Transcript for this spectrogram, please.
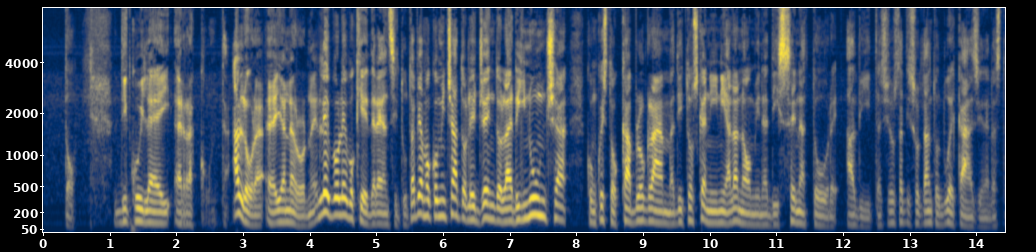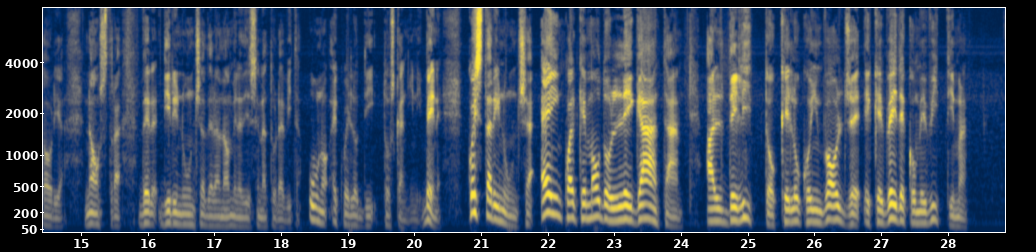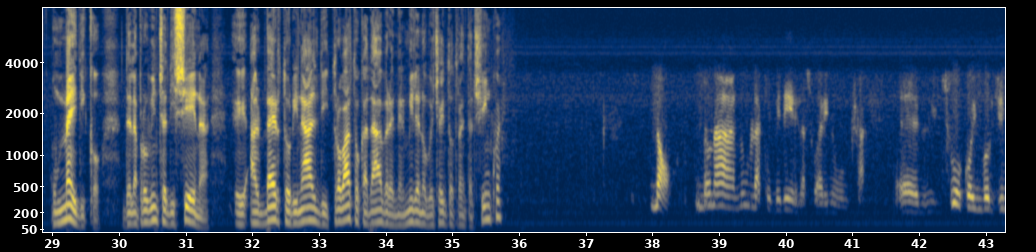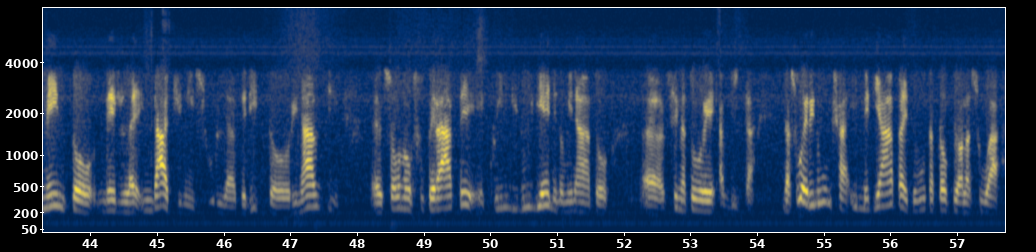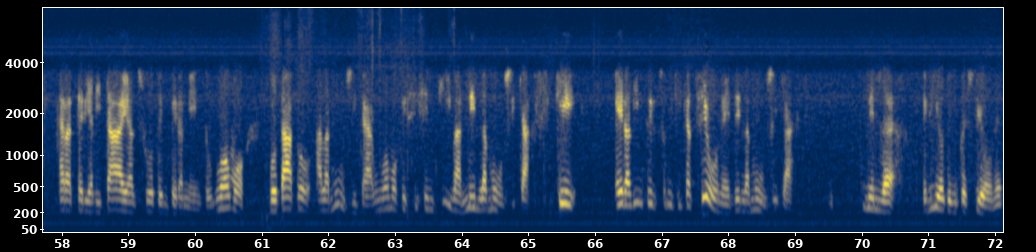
di cui lei racconta. Allora, eh, Ianna Rorne, le volevo chiedere anzitutto, abbiamo cominciato leggendo la rinuncia con questo cablogramma di Toscanini alla nomina di senatore a vita. Ci sono stati soltanto due casi nella storia nostra del, di rinuncia della nomina di senatore a vita. Uno è quello di Toscanini. Bene, questa rinuncia è in qualche modo legata al delitto che lo coinvolge e che vede come vittima un medico della provincia di Siena, eh, Alberto Rinaldi, trovato cadavere nel 1935? No, non ha nulla a che vedere la sua rinuncia. Eh, il suo coinvolgimento nelle indagini sul delitto Rinaldi eh, sono superate e quindi lui viene nominato eh, senatore a vita. La sua rinuncia immediata è dovuta proprio alla sua caratterialità e al suo temperamento, un uomo votato alla musica, un uomo che si sentiva nella musica, che era l'impersonificazione della musica nel periodo in questione,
